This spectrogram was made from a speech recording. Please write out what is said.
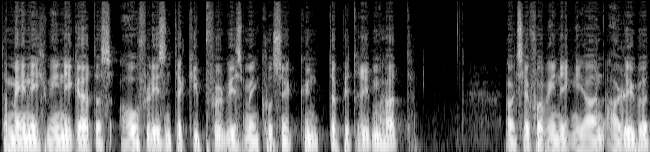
Da meine ich weniger das Auflesen der Gipfel, wie es mein Cousin Günther betrieben hat, als er vor wenigen Jahren alle über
